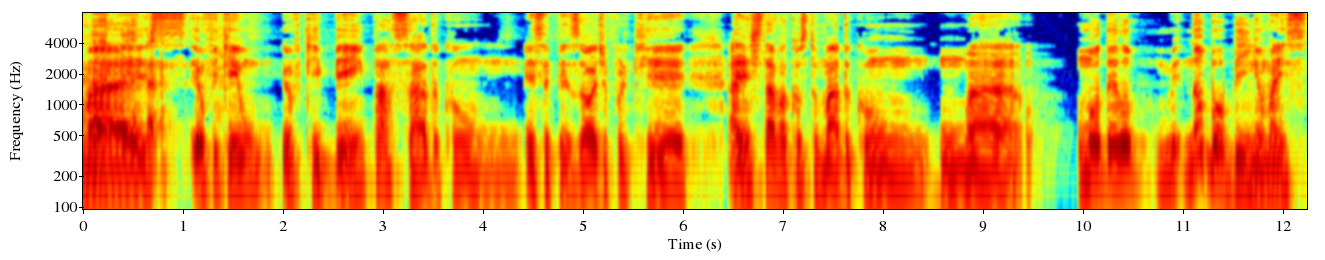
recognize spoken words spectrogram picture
Mas eu fiquei um, eu fiquei bem passado com esse episódio porque a gente estava acostumado com uma um modelo não bobinho, mas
